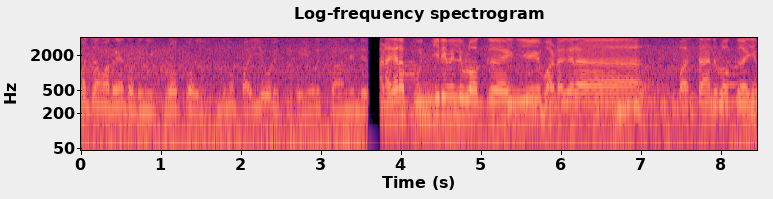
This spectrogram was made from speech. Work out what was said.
തുടങ്ങി പറയാൻ തുടങ്ങി. ബ്ലോക്ക് തുടങ്ങി. ഇതിപ്പോ പയ്യോളി പയ്യോളി സ്റ്റാൻഡിന്റെ വടകര ബ്ലോക്ക് കഴിഞ്ഞ് വടകര ബസ് സ്റ്റാൻഡ് ബ്ലോക്ക് കഴിഞ്ഞ്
